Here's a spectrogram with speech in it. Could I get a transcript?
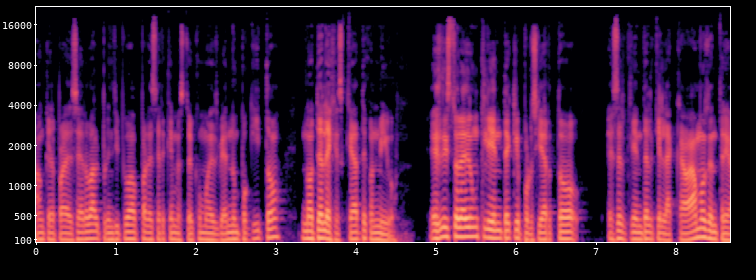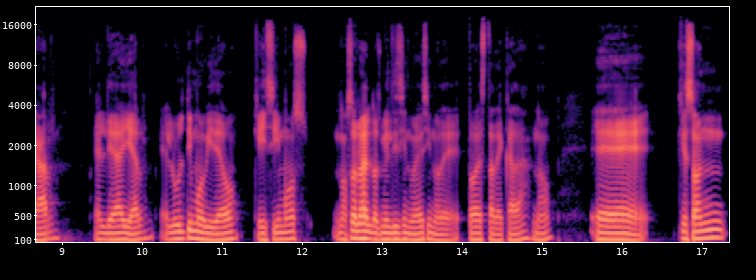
aunque al parecer al principio va a parecer que me estoy como desviando un poquito, no te alejes, quédate conmigo. Es la historia de un cliente que por cierto es el cliente al que le acabamos de entregar el día de ayer, el último video que hicimos, no solo del 2019, sino de toda esta década, ¿no? Eh, que son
